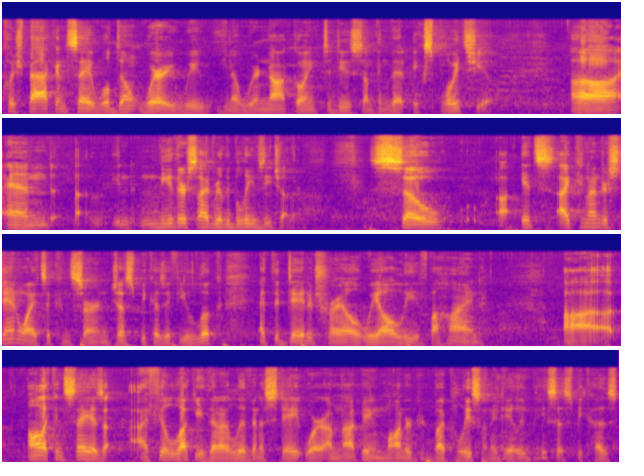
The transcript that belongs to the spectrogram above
push back and say, "Well, don't worry. We, you know, we're not going to do something that exploits you." Uh, and uh, neither side really believes each other. So uh, it's I can understand why it's a concern. Just because if you look at the data trail we all leave behind, uh, all I can say is I feel lucky that I live in a state where I'm not being monitored by police on a daily basis because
